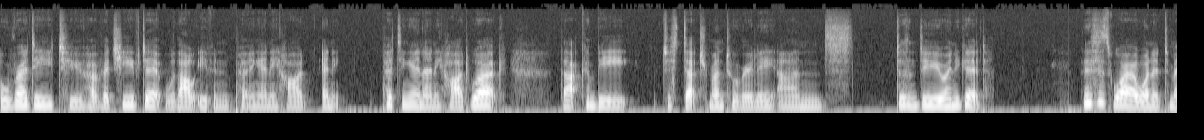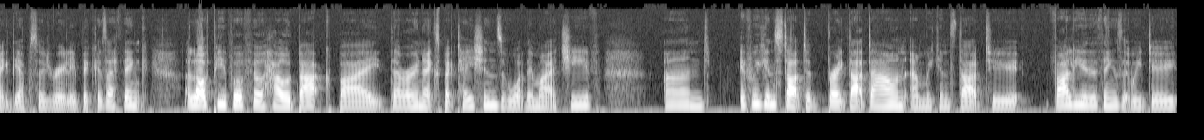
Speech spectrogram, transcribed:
already to have achieved it without even putting any hard any putting in any hard work, that can be just detrimental really and doesn't do you any good. This is why I wanted to make the episode really because I think a lot of people feel held back by their own expectations of what they might achieve and if we can start to break that down and we can start to value the things that we do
